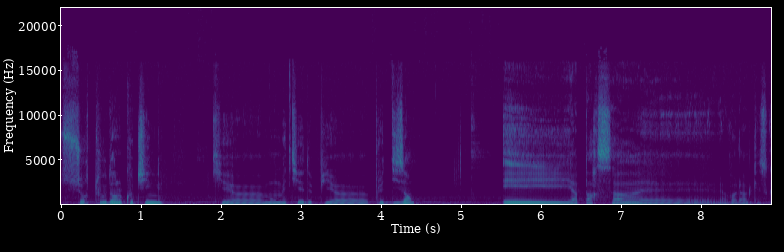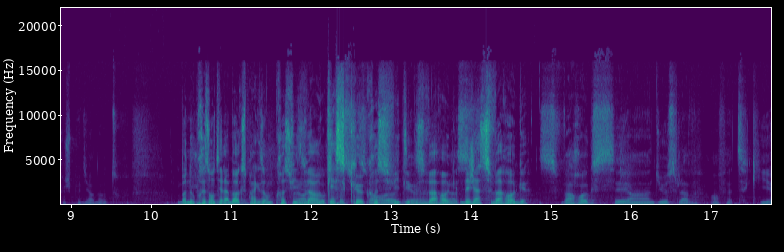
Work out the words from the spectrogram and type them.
surtout dans le coaching, qui est mon métier depuis plus de 10 ans. Et à part ça, ben voilà, qu'est-ce que je peux dire d'autre? Bah, nous présenter la boxe par exemple, CrossFit Svarog. Qu'est-ce que CrossFit Svarog Déjà Svarog. Svarog, c'est un dieu slave en fait, qui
